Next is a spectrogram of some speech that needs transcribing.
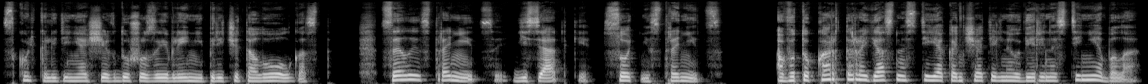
Сколько леденящих душу заявлений перечитал Олгаст. Целые страницы, десятки, сотни страниц. А вот у Картера ясности и окончательной уверенности не было.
